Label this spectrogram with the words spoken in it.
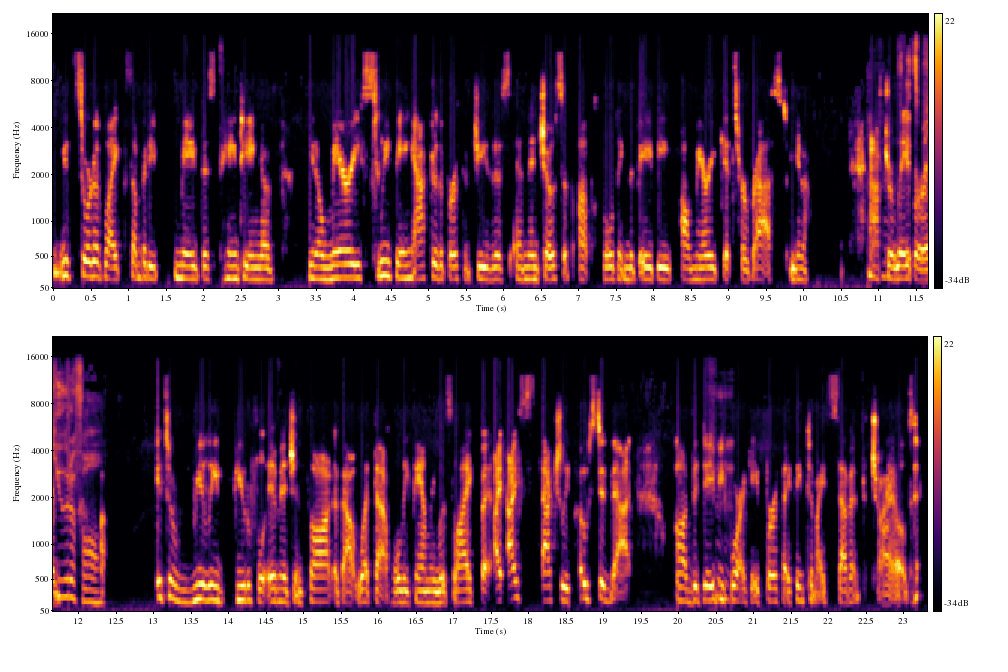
it's sort of like somebody made this painting of you know Mary sleeping after the birth of Jesus, and then Joseph up holding the baby while Mary gets her rest. You know, after labor, It's and beautiful. It's a really beautiful image and thought about what that Holy Family was like. But I, I actually posted that uh, the day before I gave birth, I think, to my seventh child.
